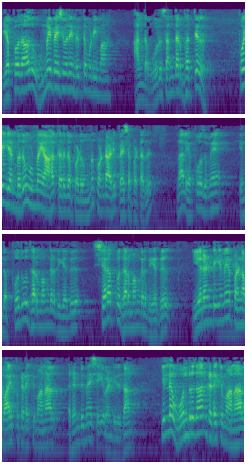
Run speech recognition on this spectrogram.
எப்போதாவது உண்மை பேசுவதை நிறுத்த முடியுமா? அந்த ஒரு சந்தர்ப்பத்தில் பொய் என்பதும் உண்மையாக கருதப்படும்னு கொண்டாடி பேசப்பட்டது. ஆனால் எப்போதுமே இந்த பொது தர்மம்ங்கிறது எது சிறப்பு தர்மம்ங்கிறது எது இரண்டையுமே பண்ண வாய்ப்பு கிடைக்குமானால் ரெண்டுமே செய்ய வேண்டியதுதான். இல்ல ஒன்றுதான் கிடைக்குமானால்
